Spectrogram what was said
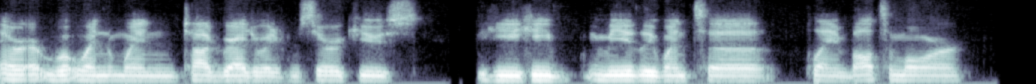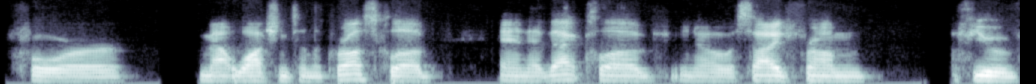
er, er, when when Todd graduated from Syracuse, he he immediately went to play in Baltimore for Mount Washington Lacrosse Club, and at that club, you know, aside from a few of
